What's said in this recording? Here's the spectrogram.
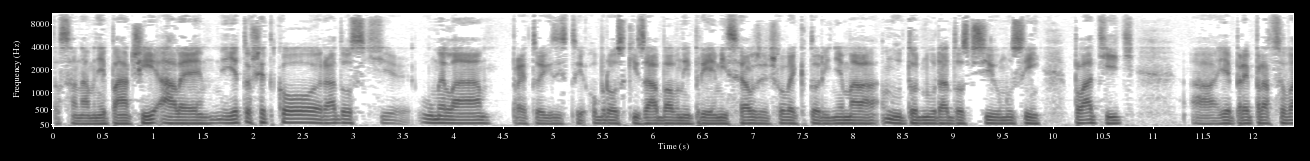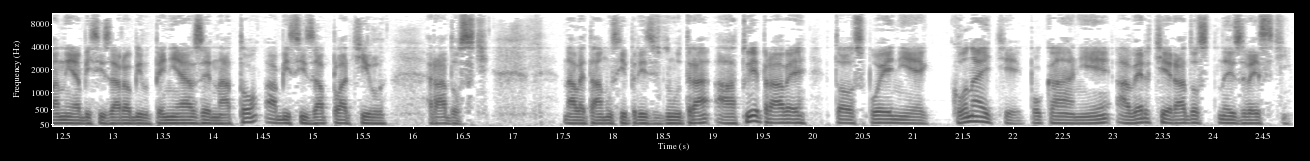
To sa nám nepáči, ale je to všetko radosť umelá, preto existuje obrovský zábavný priemysel, že človek, ktorý nemá vnútornú radosť, si ju musí platiť a je prepracovaný, aby si zarobil peniaze na to, aby si zaplatil radosť. No ale tá musí prísť vnútra a tu je práve to spojenie konajte pokánie a verte radostnej zvesti.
